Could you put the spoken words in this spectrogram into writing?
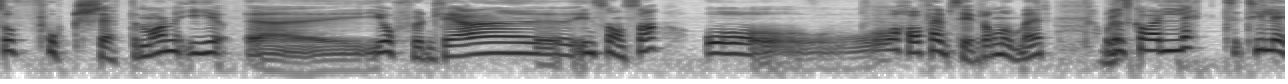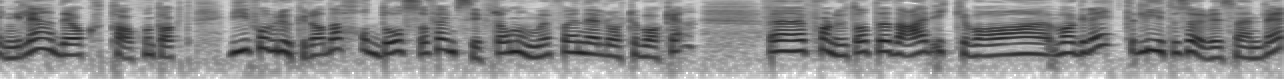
så fortsetter man i, eh, i offentlige instanser å ha femsifra nummer. Og det skal være lett tilgjengelig, det å ta kontakt. Vi Forbrukerrådet hadde også femsifra nummer for en del år tilbake. Eh, fant ut at det der ikke var, var greit, lite servicevennlig,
